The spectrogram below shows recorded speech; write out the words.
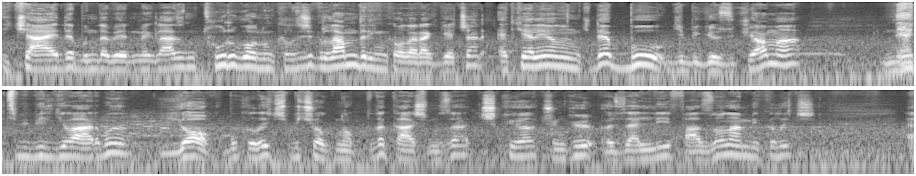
hikayede bunu da belirtmek lazım. Turgon'un kılıcı Glamdring olarak geçer. Etkeleon'unki de bu gibi gözüküyor ama net bir bilgi var mı? Yok. Bu kılıç birçok noktada karşımıza çıkıyor. Çünkü özelliği fazla olan bir kılıç. Ee,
